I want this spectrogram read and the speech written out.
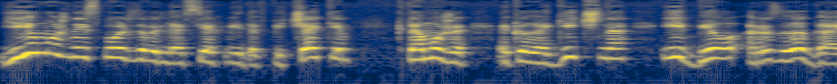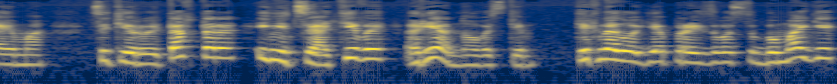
Ее можно использовать для всех видов печати, к тому же экологично и биоразлагаемо, цитирует автора инициативы РИА Новости. Технология производства бумаги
